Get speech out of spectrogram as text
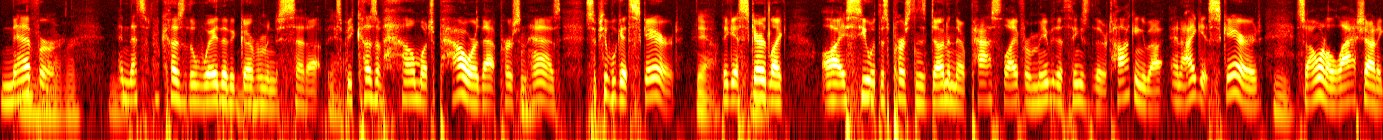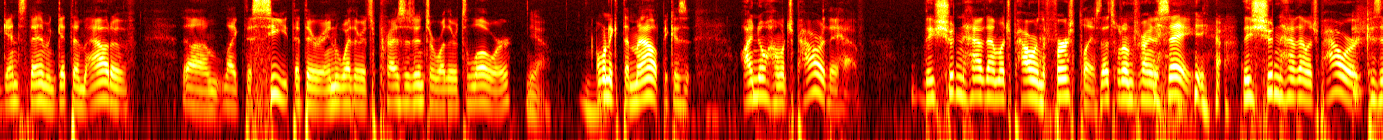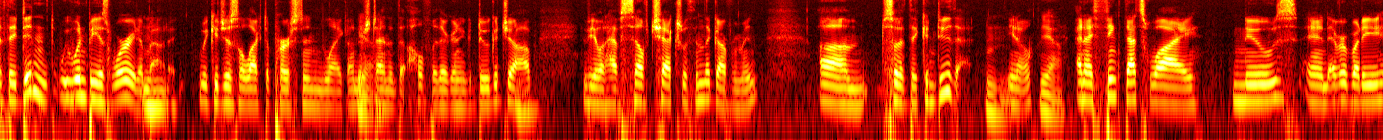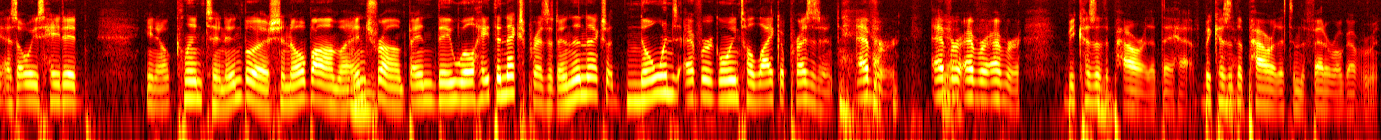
never Never. Mm. and that's because of the way that the government is set up. It's because of how much power that person has. So people get scared. yeah. They get scared like, oh, I see what this person's done in their past life or maybe the things that they're talking about, and I get scared. Mm. So I want to lash out against them and get them out of um, like the seat that they're in, whether it's president or whether it's lower. Yeah. I want to get them out because I know how much power they have. They shouldn't have that much power in the first place. That's what I'm trying to say. yeah. they shouldn't have that much power because if they didn't, we wouldn't be as worried about Mhm. it. We could just elect a person, like understand that, that hopefully they're going to do a good job, and be able to have self checks within the government, um, so that they can do that. Mhm. You know, Yeah. and I think that's why news and everybody has always hated, you know, Clinton and Bush and Obama and Mhm. Trump, and they will hate the next president and the next. one. No one's ever going to like a president ever, ever, Yeah. ever, ever, because of the Mhm. power that they have, because of the power that's in the federal government.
